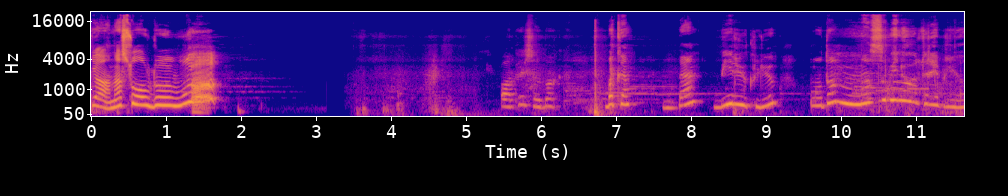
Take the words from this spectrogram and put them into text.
Ya nasıl oldu? Arkadaşlar bak. Bakın ben bir yüklüyüm. Adam nasıl beni öldürebiliyor?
